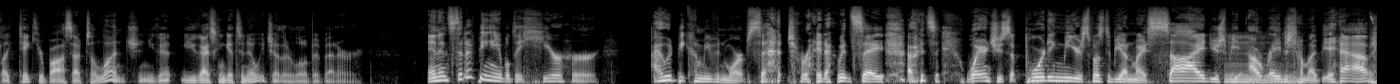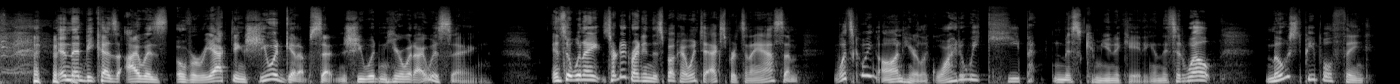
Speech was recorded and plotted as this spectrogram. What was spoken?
like take your boss out to lunch and you get you guys can get to know each other a little bit better. And instead of being able to hear her, I would become even more upset, right? I would say, I would say, why aren't you supporting me? You're supposed to be on my side. You should be mm. outraged on my behalf. and then because I was overreacting, she would get upset and she wouldn't hear what I was saying. And so when I started writing this book, I went to experts and I asked them, what's going on here? Like, why do we keep miscommunicating? And they said, well, most people think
